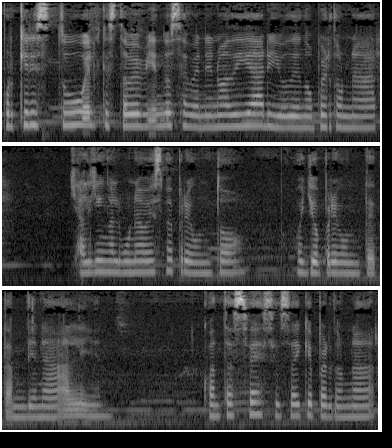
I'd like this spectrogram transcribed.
porque eres tú el que está bebiendo ese veneno a diario de no perdonar. Y alguien alguna vez me preguntó, o yo pregunté también a alguien, ¿cuántas veces hay que perdonar?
